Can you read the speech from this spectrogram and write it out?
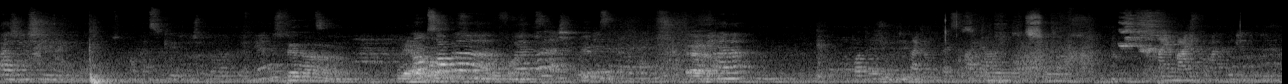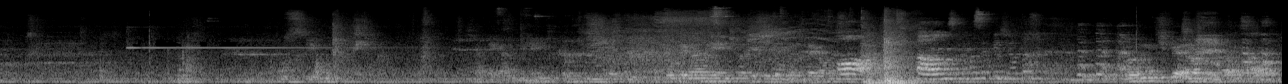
a gente, a gente começa o que? A gente pela PRF? Esperar. Não, só pra. Eu ser pela PRF. É, né? Bota junto, tá? Pra não ficar espalhado. Na imagem fica mais bonito. Possível. Vai pegar ambiente. Vou pegar ambiente, mas depois eu vou pegar um. Ó, falamos o que você pediu, tá? Todo mundo tá.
